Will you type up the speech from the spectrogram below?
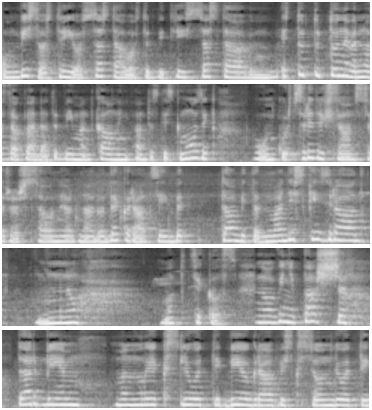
un visos trijos sastāvos tur bija trīs sastāvi. Es tur, tur to nevaru nosaukt vārdā. Tur bija man kalniņa fantastiska mūzika un Kurts Friedrichsons ar, ar savu neordināro dekorāciju, bet tā bija tāda maģiska izrāda. Nu, motocikls. No viņa paša darbiem Man liekas, ļoti biogrāfisks un ļoti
